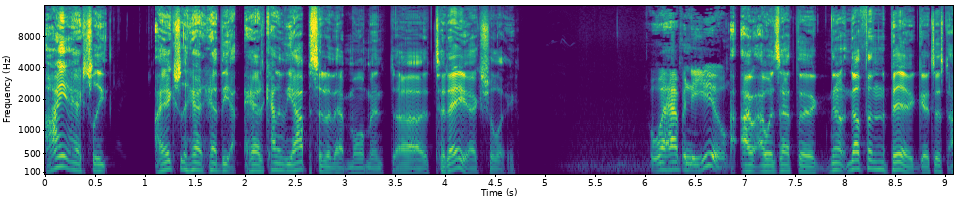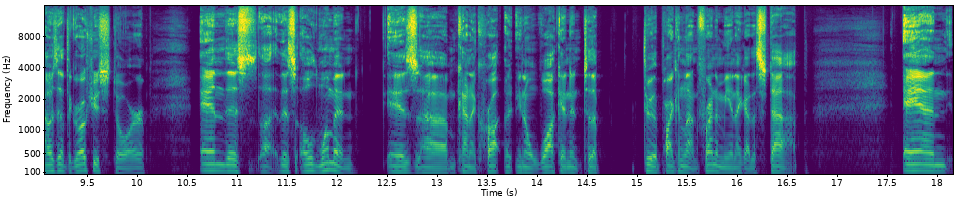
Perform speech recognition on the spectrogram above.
I actually, I actually had had the had kind of the opposite of that moment uh, today. Actually, what happened to you? I, I was at the no, nothing big. It's just I was at the grocery store, and this uh, this old woman is um, kind of cro- you know walking into the through the parking lot in front of me, and I got to stop. And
